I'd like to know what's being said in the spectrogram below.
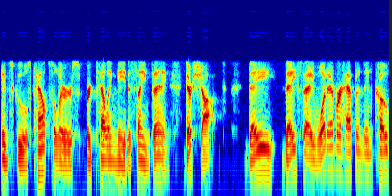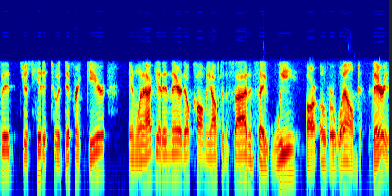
in schools counselors are telling me the same thing. They're shocked. They they say whatever happened in COVID just hit it to a different gear and when I get in there, they'll call me off to the side and say, We are overwhelmed. There is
